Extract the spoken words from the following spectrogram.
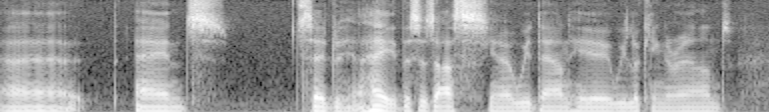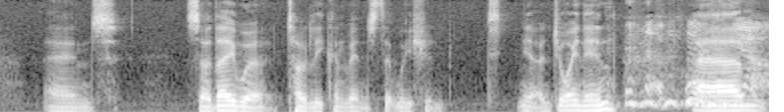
uh, and said, "Hey, this is us. You know, we're down here. We're looking around." And so they were totally convinced that we should, you know, join in. um, yeah,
